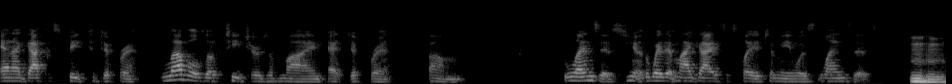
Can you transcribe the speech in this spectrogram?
And I got to speak to different levels of teachers of mine at different um, lenses. You know, the way that my guides explained it to me was lenses. Mm-hmm.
